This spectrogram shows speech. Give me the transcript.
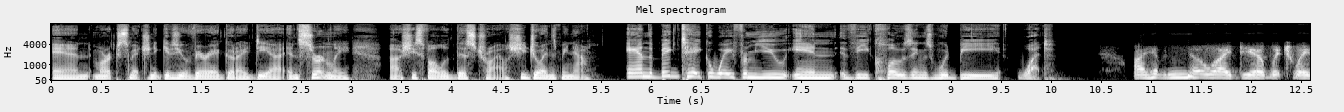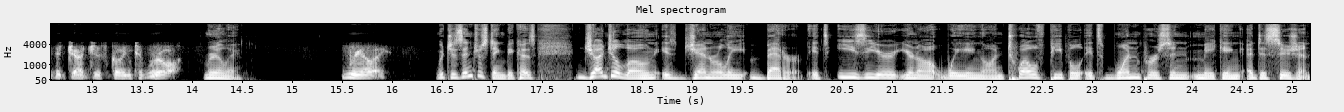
and Mark Smich, and it gives you a very good idea. And certainly, uh, she's followed this trial. She joins me now. And the big takeaway from you in the closings would be what? I have no idea which way the judge is going to rule. Really? Really which is interesting because judge alone is generally better. It's easier. You're not weighing on 12 people, it's one person making a decision.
